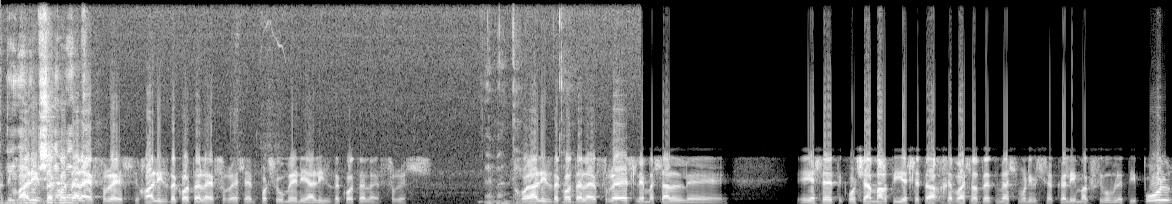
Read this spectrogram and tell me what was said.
את יכולה להזדכות על ההפרש, את יכולה להזדכות על ההפרש, אין פה שום מניעה להזדכות על ההפרש. הבנתי. את יכולה להזדכות על ההפרש, למשל, אה, יש את, כמו שאמרתי, יש את החברה שנותנת 180 שקלים מקסימום לטיפול.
